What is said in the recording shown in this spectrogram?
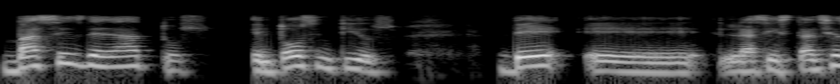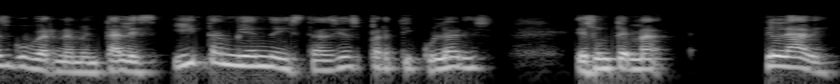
bases de datos, en todos sentidos, de eh, las instancias gubernamentales y también de instancias particulares, es un tema clave.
